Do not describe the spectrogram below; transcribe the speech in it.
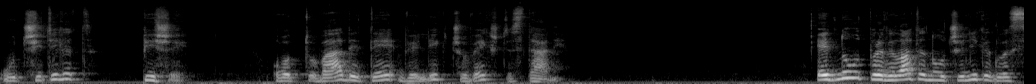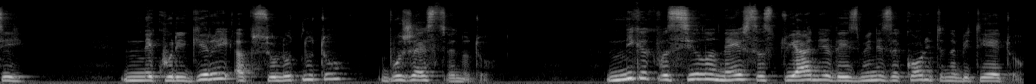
Учителят пише От това дете велик човек ще стане. Едно от правилата на ученика гласи Не коригирай абсолютното, божественото. Никаква сила не е в състояние да измени законите на битието.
